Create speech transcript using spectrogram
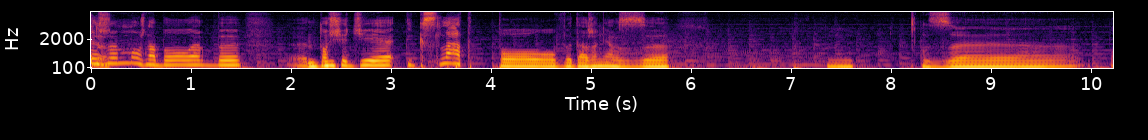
można. że można, bo jakby e, to Mhm. się dzieje x lat po wydarzeniach z mm, z e,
